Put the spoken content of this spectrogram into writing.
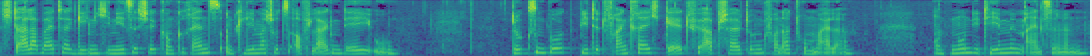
Stahlarbeiter gegen chinesische Konkurrenz- und Klimaschutzauflagen der EU. Luxemburg bietet Frankreich Geld für Abschaltung von Atommeiler. Und nun die Themen im Einzelnen.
